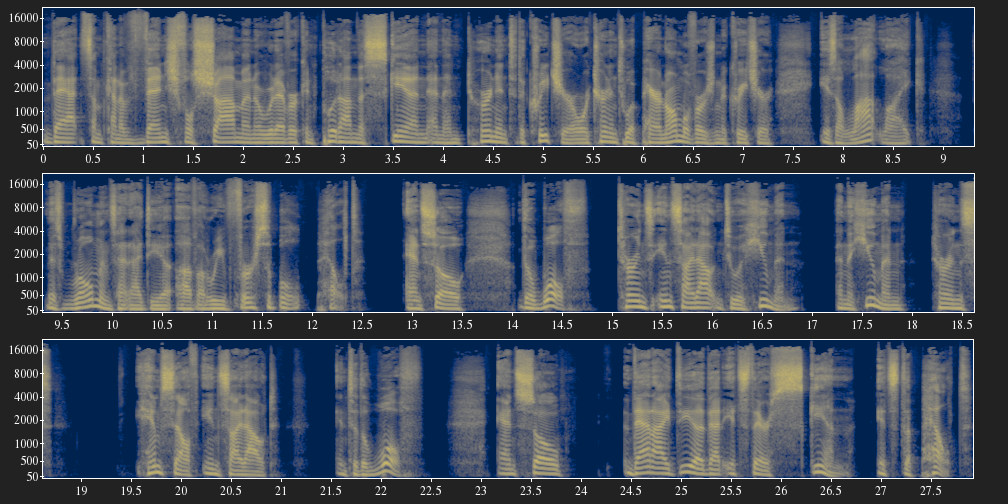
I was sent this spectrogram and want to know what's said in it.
that some kind of vengeful shaman or whatever can put on the skin and then turn into the creature or turn into a paranormal version of the creature is a lot like this Romans had idea of a reversible pelt. And so the wolf turns inside out into a human, and the human turns himself inside out into the wolf. And so that idea that it's their skin, it's the pelt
